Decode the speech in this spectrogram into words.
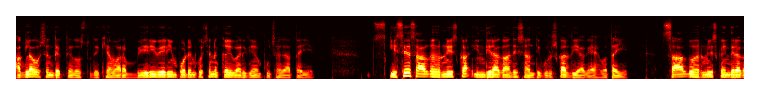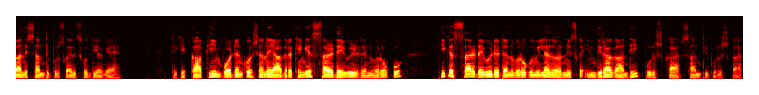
अगला क्वेश्चन देखते हैं दोस्तों। देखिए, हमारा वेरी वेरी इंपॉर्टेंट क्वेश्चन है। कई बार एग्ज़ाम में पूछा जाता है ये किसे साल दो उन्नीस का इंदिरा गांधी शांति पुरस्कार दिया गया है? बताइए। साल दो उन्नीस का इंदिरा गांधी शांति पुरस्कार इसको दिया गया है। देखिए, काफ़ी इंपॉर्टेंट क्वेश्चन है, याद रखेंगे, सर डेविड एटनबरो को, ठीक है, सर डेविड एटनबरो को मिला है दो का इंदिरा गांधी पुरस्कार, शांति पुरस्कार।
